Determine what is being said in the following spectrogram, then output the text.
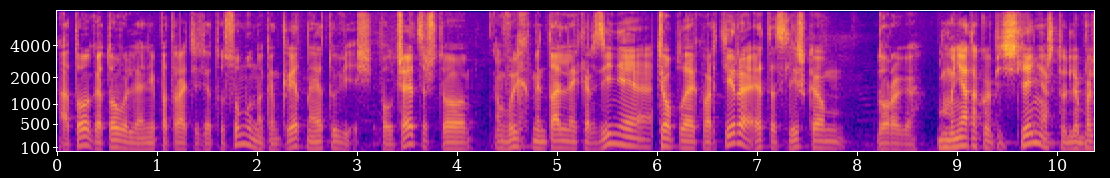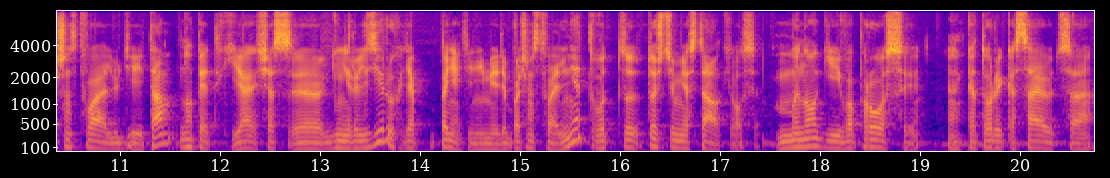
а то, готовы ли они потратить эту сумму на конкретно эту вещь. Получается, что в их ментальной корзине теплая квартира — это слишком дорого. У меня такое впечатление, что для большинства людей там, но опять-таки я сейчас э, генерализирую, хотя понятия не имею, для большинства или нет, вот то, с чем я сталкивался. Многие вопросы, э, которые касаются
